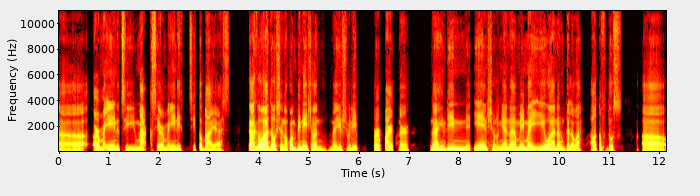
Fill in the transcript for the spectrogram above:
uh, or mainit si Maxi or mainit si Tobias, gagawa daw siya ng combination na usually per partner na hindi i-ensure niya na may maiiwan ng dalawa out of those uh,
